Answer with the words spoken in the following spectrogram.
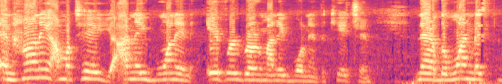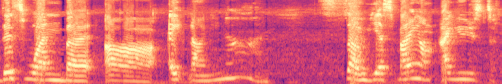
and, honey, I'm going to tell you, I need one in every room. I need one in the kitchen. Now, the one, this one, but uh, $8.99. So yes, ma'am. I used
